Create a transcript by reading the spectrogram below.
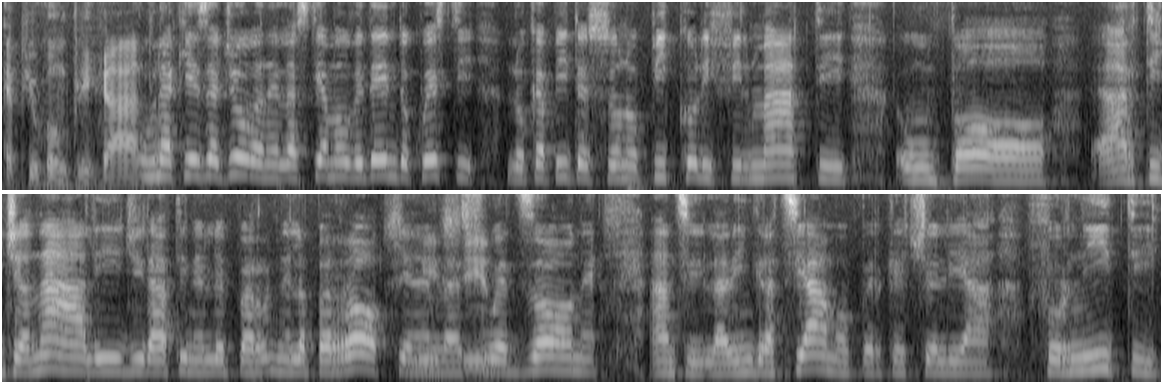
è più complicato. Una chiesa giovane, la stiamo vedendo, questi lo capite sono piccoli filmati un po' artigianali girati par- nella parrocchia, sì, nelle sì. sue zone, anzi la ringraziamo perché ce li ha forniti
